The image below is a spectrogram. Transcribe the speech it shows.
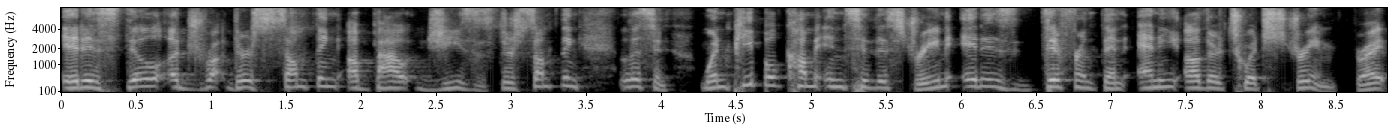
it is still a dr- there's something about jesus. There's something listen when people come into this stream it is different than any other twitch stream right?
